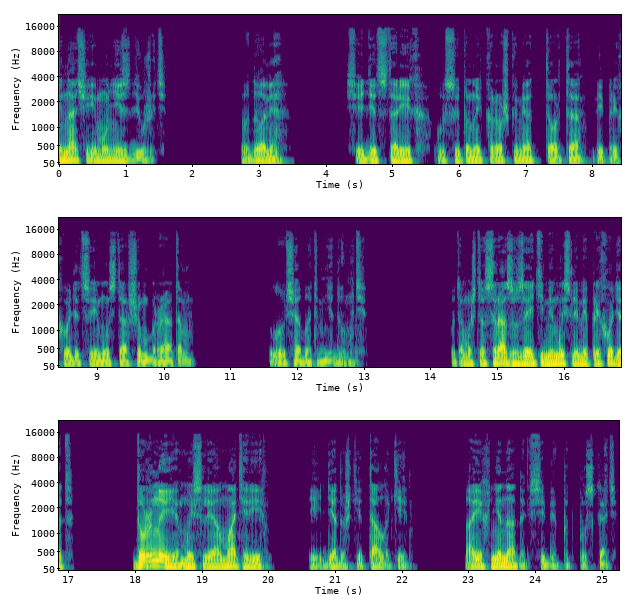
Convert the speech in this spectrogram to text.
иначе ему не сдюжить. В доме сидит старик, усыпанный крошками от торта, и приходится ему старшим братом. Лучше об этом не думать. Потому что сразу за этими мыслями приходят дурные мысли о матери и дедушке Талаки, а их не надо к себе подпускать.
